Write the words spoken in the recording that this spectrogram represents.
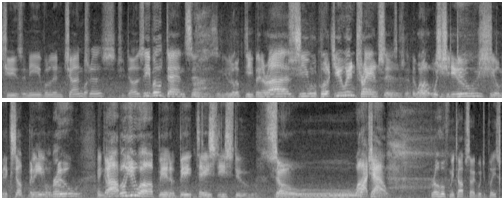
She's an evil enchantress. She does evil dances. And if you look deep in her eyes, she will put you in trances. And what would she do? She'll mix up an evil brew and gobble you up in a big tasty stew. So watch out. Bro, hoof me topside, would you please?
